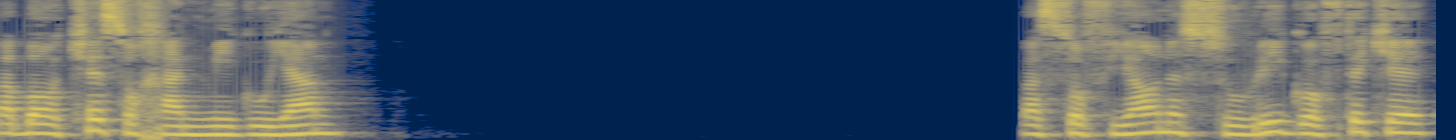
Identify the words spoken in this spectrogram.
و با که سخن می‌گویم؟ و سفیان سوری گفته که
